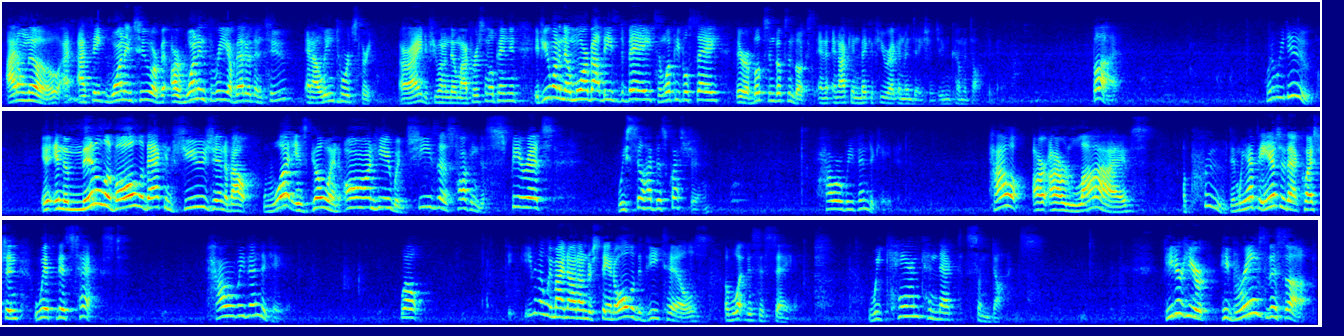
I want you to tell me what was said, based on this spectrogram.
I don't know. I, I, think one and two are, are one and three are better than two, and I lean towards three. All right, if you want to know my personal opinion. If you want to know more about these debates and what people say, there are books and books and books, and, and I can make a few recommendations. You can come and talk to me. But, what do we do? In, in the middle of all of that confusion about what is going on here with Jesus talking to spirits, we still have this question How are we vindicated? How are our lives approved? And we have to answer that question with this text. How are we vindicated? Well, even though we might not understand all of the details of what this is saying, we can connect some dots. Peter here, he brings this up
